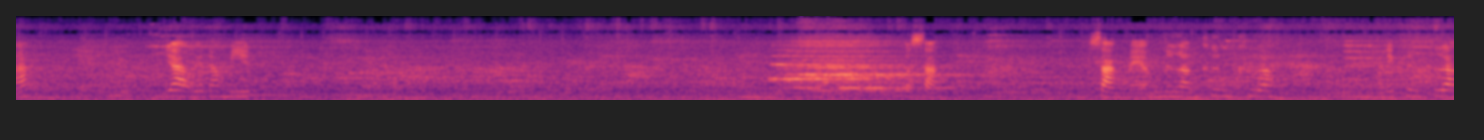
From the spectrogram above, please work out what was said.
ฮะย่างเวียดนามีด สั่งแหนมเนืองขึ้นเครื่องอันนี้ขึ้นเครื่อง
